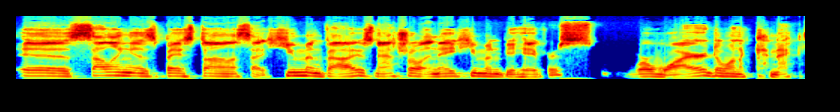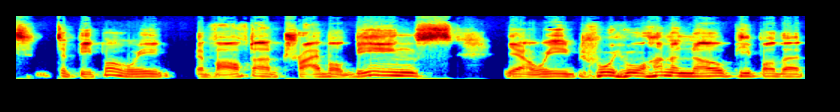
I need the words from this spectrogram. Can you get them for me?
Is selling is based on let's say human values, natural innate human behaviors. We're wired to want to connect to people. We evolved out of tribal beings. You know, we we want to know people that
